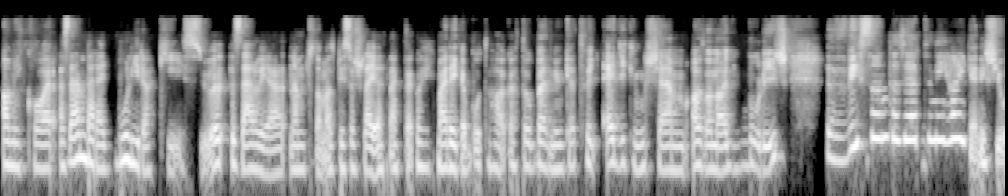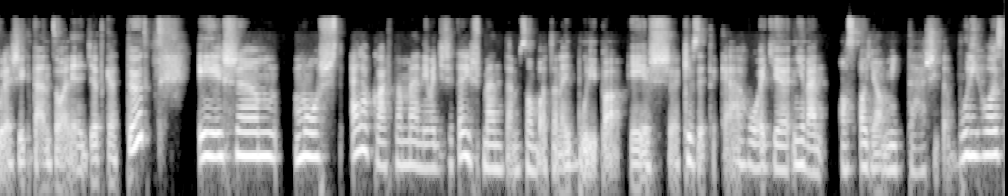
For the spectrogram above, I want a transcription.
amikor az ember egy bulira készül, zárójel, nem tudom, az biztos lejött nektek, akik már régebb óta hallgatok bennünket, hogy egyikünk sem az a nagy bulis, viszont azért néha igenis jól esik táncolni egyet-kettőt, és um, most el akartam menni, vagyis hát el is mentem szombaton egy buliba, és képzeljétek el, hogy nyilván az agyam mit társít a bulihoz,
